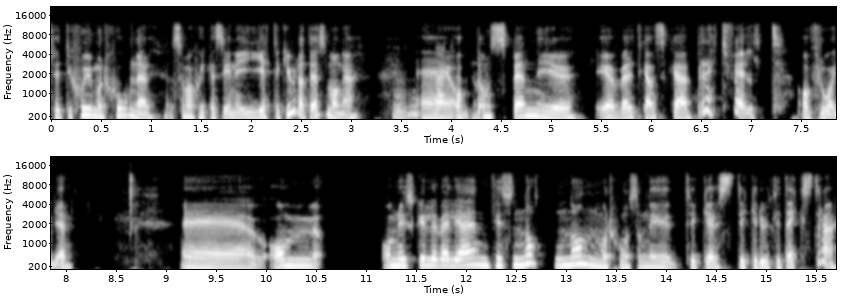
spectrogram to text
37 motioner som har skickats in. Det är jättekul att det är så många. Mm, eh, och de spänner ju över ett ganska brett fält av frågor. Eh, om, om ni skulle välja en, finns det något, någon motion som ni tycker sticker ut lite extra?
